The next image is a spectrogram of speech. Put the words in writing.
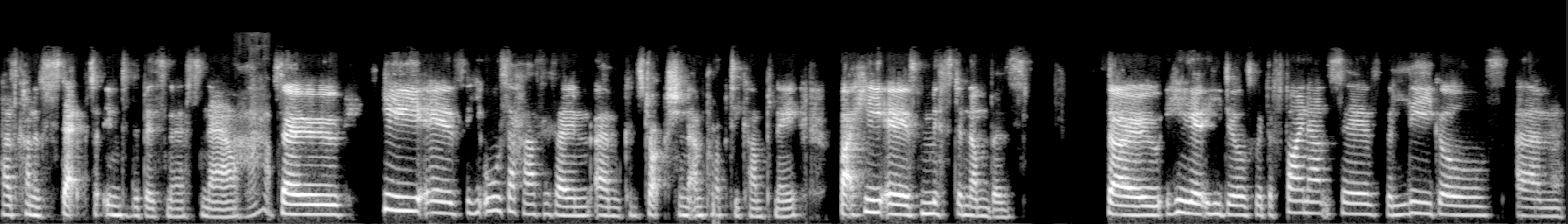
has kind of stepped into the business now. Ah, So he is, he also has his own um, construction and property company, but he is Mr. Numbers. So he he deals with the finances, the legals, um,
